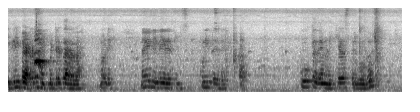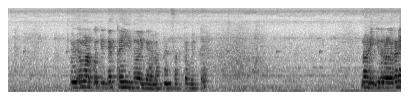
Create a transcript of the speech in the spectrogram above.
ಇಡ್ಲಿ ಬ್ಯಾಟರ್ ಹಾಕಿಬಿಟ್ಟಿರ್ತಾರಲ್ಲ. ನೋಡಿ, ನವಿಲು ಇಲ್ಲಿ ಇದೆ ಫ್ರೆಂಡ್ಸ್ ಕುಣಿತಾ ಇದೆ. ಕೂಗ್ತದೆ ನೋಡಿ, ಕೇಳಿಸ್ತಿರ್ಬೋದು. ವಿಡಿಯೋ ಮಾಡ್ಕೊತಿದ್ದೆ, ಕೈ ಇದು ಆಗ್ಯಾವಲ್ಲ ಫ್ರೆಂಡ್ಸ್ ಅದಕ್ಕೆ ಬಿಟ್ಟೆ. ನೋಡಿ, ಇದ್ರೊಳಗಡೆ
